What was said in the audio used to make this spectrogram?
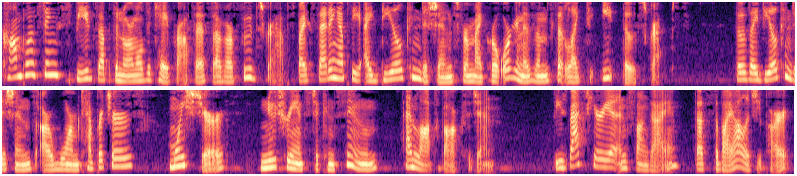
Composting speeds up the normal decay process of our food scraps by setting up the ideal conditions for microorganisms that like to eat those scraps. Those ideal conditions are warm temperatures, moisture, nutrients to consume, and lots of oxygen. These bacteria and fungi, that's the biology part,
